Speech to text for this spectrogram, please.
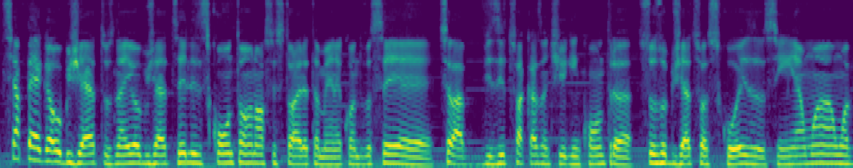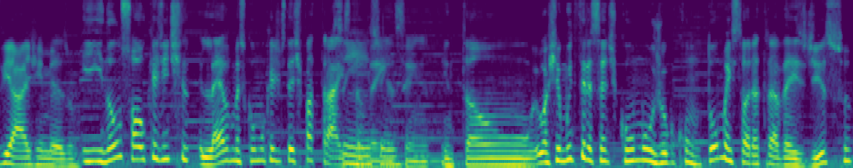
se apega a objetos, né? E objetos, eles contam a nossa história também, né? Quando você, sei lá, visita sua casa antiga, encontra seus objetos, suas coisas, assim, é uma, uma viagem mesmo. E não só o que a gente leva, mas como o que a gente deixa pra trás Sim, também, sim. assim. Então, eu achei muito interessante como o jogo contou uma história através disso.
